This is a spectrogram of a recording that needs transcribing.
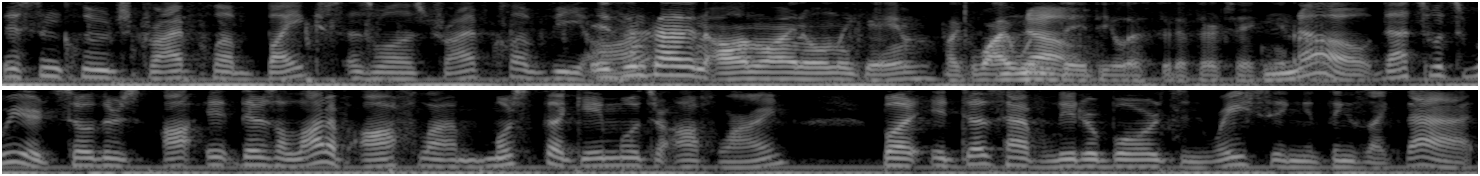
This includes Drive Club Bikes as well as Drive Club VR. Isn't that an online only game? Like, why wouldn't No. they delist it if they're taking it? off? No, that's what's weird. So there's uh, it, there's a lot of offline. Most of the game modes are offline, but it does have leaderboards and racing and things like that.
